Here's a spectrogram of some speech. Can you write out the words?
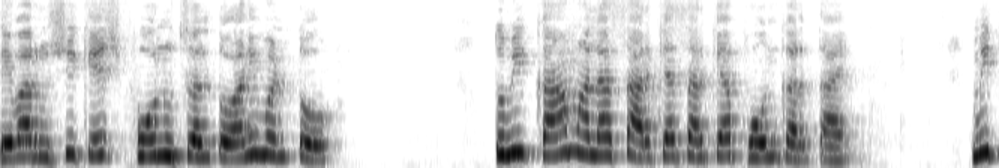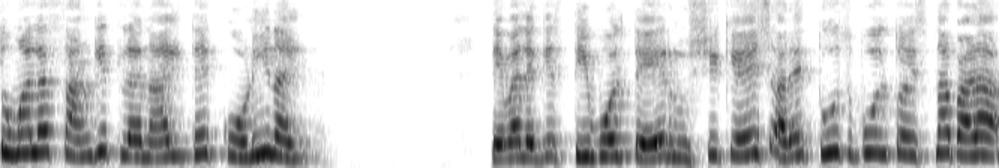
तेव्हा ऋषिकेश फोन उचलतो आणि म्हणतो तुम्ही का मला सारख्या सारख्या फोन करताय? मी तुम्हाला सांगितलं ना इथे कोणी नाही. तेव्हा लगेच ती बोलते ऋषिकेश अरे तूच बोलतोयस ना बाळा.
